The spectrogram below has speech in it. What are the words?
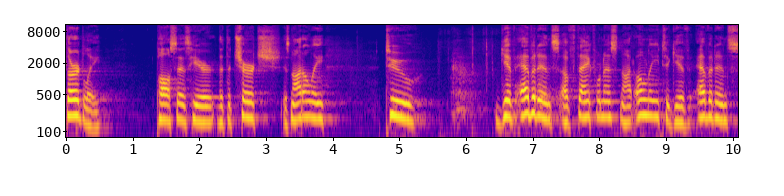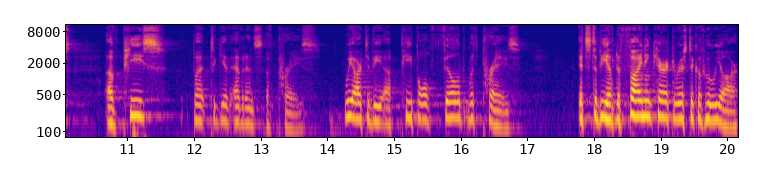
Thirdly, Paul says here that the church is not only to give evidence of thankfulness, not only to give evidence of peace, but to give evidence of praise. We are to be a people filled with praise. It's to be a defining characteristic of who we are.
